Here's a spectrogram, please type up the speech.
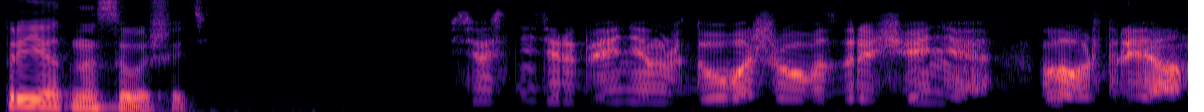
Приятно слышать. Все с нетерпением жду вашего возвращения, лорд Лиам.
